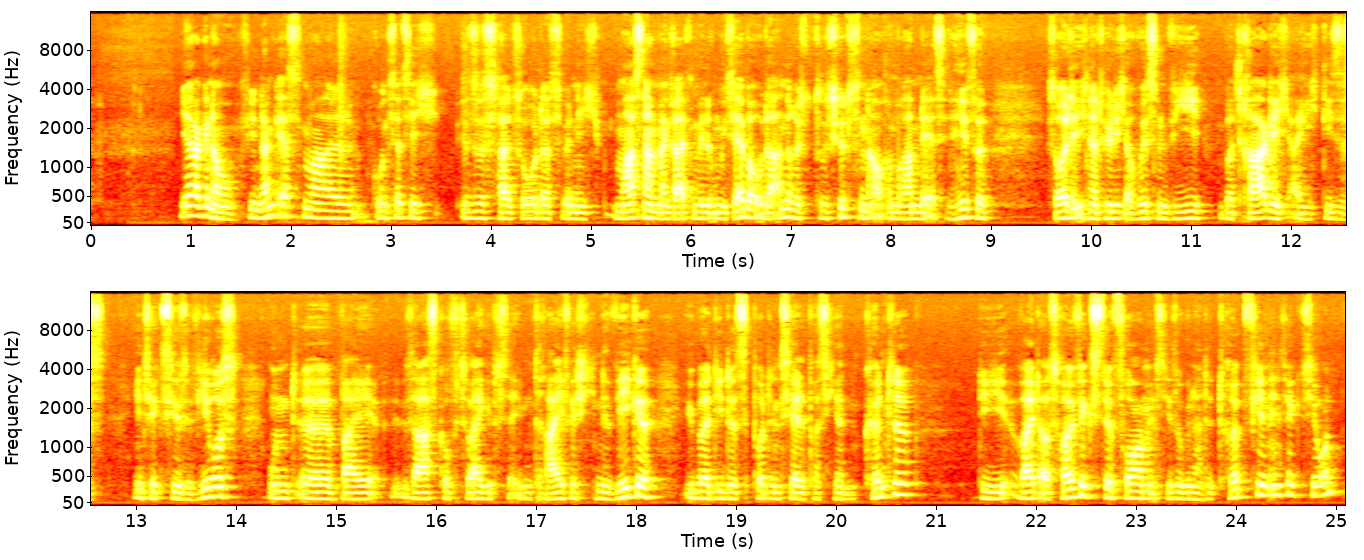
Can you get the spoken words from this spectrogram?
Ja, genau. Vielen Dank erstmal. Grundsätzlich ist es halt so, dass wenn ich Maßnahmen ergreifen will, um mich selber oder andere zu schützen, auch im Rahmen der Ersten Hilfe, sollte ich natürlich auch wissen, wie übertrage ich eigentlich dieses infektiöse Virus. Und äh, bei SARS-CoV-2 gibt es eben drei verschiedene Wege, über die das potenziell passieren könnte. Die weitaus häufigste Form ist die sogenannte Tröpfcheninfektion.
